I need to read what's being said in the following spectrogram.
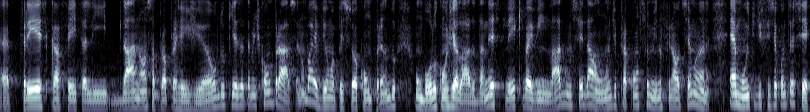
é, fresca, feita ali da nossa própria região, do que exatamente comprar. Você não vai ver uma pessoa comprando um bolo congelado da Nestlé que vai vir lá não sei da onde para consumir no final de semana. É muito difícil acontecer.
